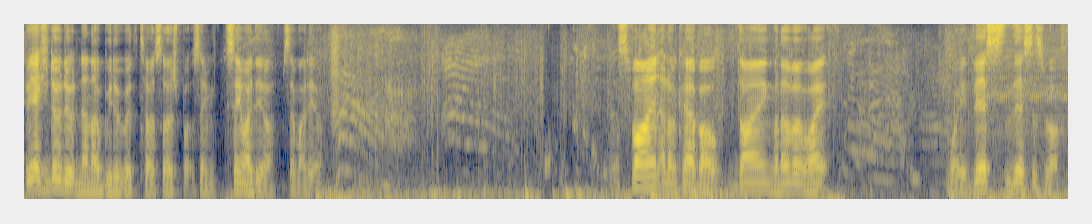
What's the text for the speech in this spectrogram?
We actually don't do it Nano. We do it with Terra Surge, but same same idea. Same idea. That's fine. I don't care about dying. Whatever. Right. Wait. This this is rough.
